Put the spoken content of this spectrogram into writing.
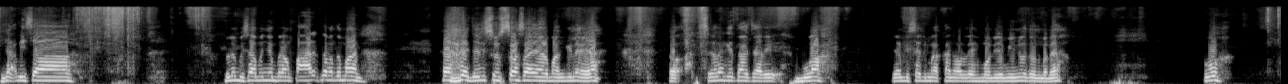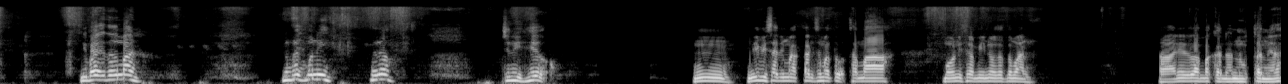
Nggak bisa belum bisa menyeberang parit teman-teman jadi susah saya manggilnya ya. Yuk, sekarang kita cari buah yang bisa dimakan oleh Moniamino teman-teman ya. Uh ini baik teman-teman. Ini baik Moni. Mana sini yuk. Hmm ini bisa dimakan sama tuh sama Moni Samino teman-teman. Nah ini adalah makanan hutan ya.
